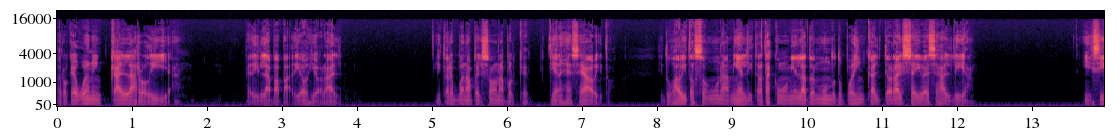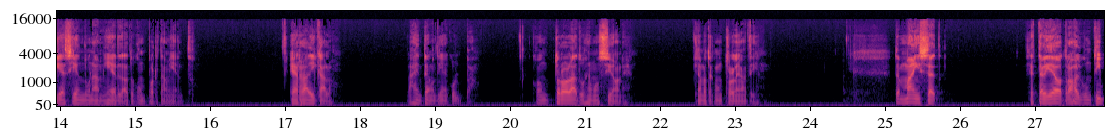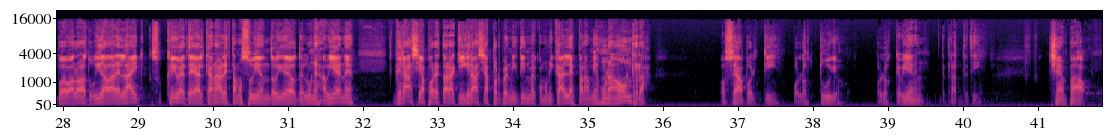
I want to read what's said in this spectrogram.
Pero qué bueno hincar la rodilla, pedirle a papá Dios y orar. Y tú eres buena persona porque tienes ese hábito. Si tus hábitos son una mierda y tratas como mierda a todo el mundo, tú puedes hincarte a orar seis veces al día. Y sigue siendo una mierda tu comportamiento. Erradícalo. La gente no tiene culpa. Controla tus emociones. Que no te controlen a ti. Este mindset si este video trajo algún tipo de valor a tu vida, dale like, suscríbete al canal. Estamos subiendo videos de lunes a viernes. Gracias por estar aquí, gracias por permitirme comunicarles. Para mí es una honra. O sea, por ti, por los tuyos, por los que vienen detrás de ti. Champ out.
